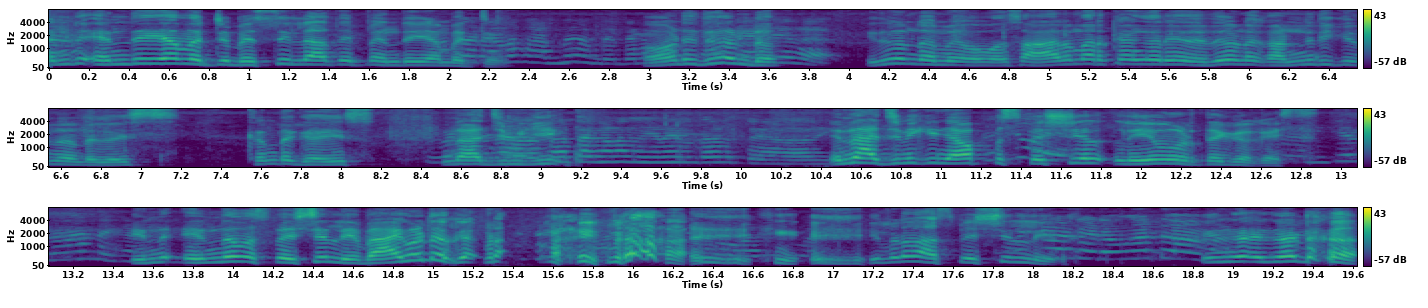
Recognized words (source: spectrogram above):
എന്ത് എന്ത് ചെയ്യാൻ പറ്റും? ബസ് ഇല്ലാത്ത ഇപ്പൊ എന്ത് ചെയ്യാൻ പറ്റും? അതുകൊണ്ട് ഇത് കണ്ടോ. ഇത് കണ്ടോ. സാധനം മറക്കാൻ കയറിയത്. ഇത് കണ്ടോ. കണ്ണിരിക്കുന്നുണ്ട് ഗൈസ്. കണ്ട ഗൈസ്. ഇന്ന് അജ്മിക്ക് ഇന്ന് അജ്മിക്ക് ഞാൻ സ്പെഷ്യൽ ലീവ് കൊടുത്തേക്കുക ഗൈസ്. ഇന്ന് ഇന്ന് സ്പെഷ്യൽ ലീവ് ബാഗോട്ട് വെക്ക. ഇവിടെ ഇവിടെ ഇവിടെ സ്പെഷ്യൽ ലീവ് ഇങ്ങോട്ട് വാ.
